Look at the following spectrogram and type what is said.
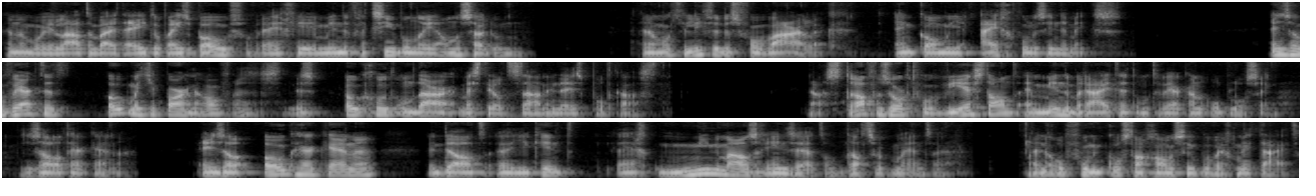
En dan word je later bij het eten opeens boos of reageer je minder flexibel dan je anders zou doen. En dan wordt je liefde dus voorwaardelijk en komen je eigen gevoelens in de mix. En zo werkt het ook met je partner overigens. Dus ook goed om daar bij stil te staan in deze podcast. Nou, straffen zorgt voor weerstand en minder bereidheid om te werken aan een oplossing. Je zal het herkennen. En je zal ook herkennen dat eh, je kind echt minimaal zich inzet op dat soort momenten. En de opvoeding kost dan gewoon simpelweg meer tijd.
